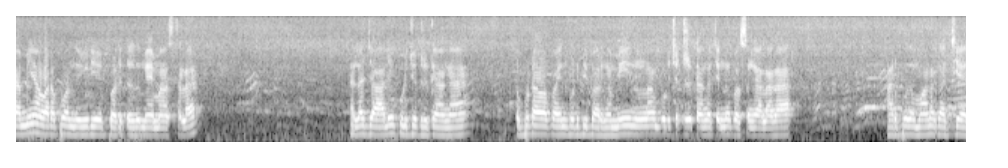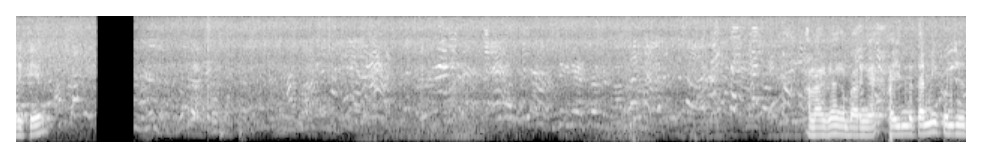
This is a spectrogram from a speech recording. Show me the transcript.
கம்மியாக வரப்போ அந்த வீடியோ இப்போ எடுத்தது மே மாதத்தில் எல்லாம் ஜாலியாக குளிச்சுட்டு இருக்காங்க துப்புட்டாவை பயன்படுத்தி பாருங்கள் மீன்லாம் பிடிச்சிட்டு இருக்காங்க சின்ன பசங்க அழகா. அற்புதமான காட்சியாக இருக்குது அழகாக இங்கே பாருங்கள் இப்போ இந்த தண்ணி கொஞ்சம்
